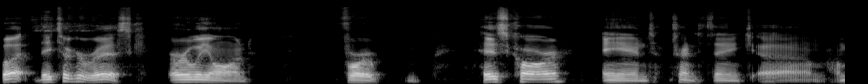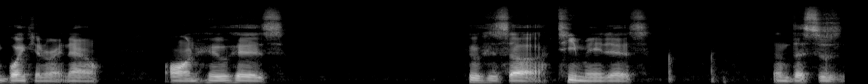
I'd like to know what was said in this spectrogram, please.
But they took a risk early on for his car and i'm trying to think um, i'm blanking right now on who his who his uh, teammate is. And this is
